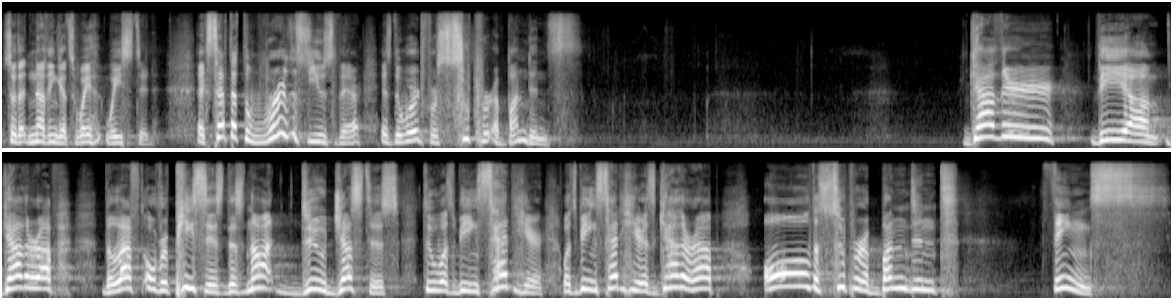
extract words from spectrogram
so that nothing gets wa- wasted. Except that the word that's used there is the word for superabundance. Gather the um, gather up the leftover pieces does not do justice to what's being said here. What's being said here is gather up all the superabundant things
